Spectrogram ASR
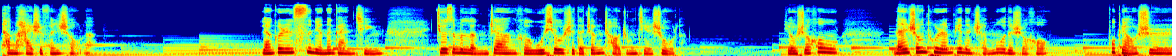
他们还是分手了。两个人四年的感情，就这么冷战和无休止的争吵中结束了。有时候，男生突然变得沉默的时候。不表示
